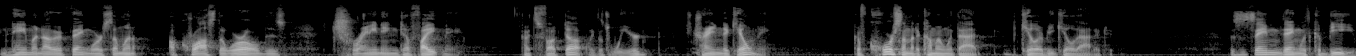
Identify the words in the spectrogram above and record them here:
name another thing where someone across the world is training to fight me. That's fucked up. Like that's weird. He's training to kill me. Of course i'm going to come in with that kill or be killed attitude. It's the same thing with khabib.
